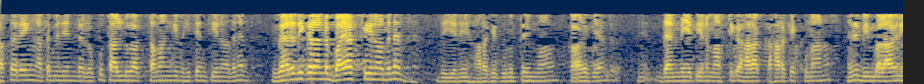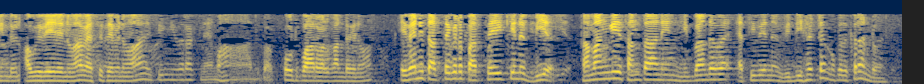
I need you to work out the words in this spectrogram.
සසරෙන් අත මිදෙන්න ලොකු තල්ලුවක් Tamanගෙම හිතෙන් තියනවද නැද්ද? වැරදි කරන්න බයක් තියනවද නැද්ද? දෙයනේ හරකෙකුණුත් එහෙම ආව කාට කියන්නද? දැන් මේ තියෙන මස් ටික හරක් හරකෙක් වුණා නම් නේද බිම්බලාගෙන ඉන්න අවුවේ වේලෙනවා, වැස්සේ තෙමෙනවා. ඉතින් ඉවරක් නෑ මහා දුකක් කෝටු පාරවල් කණ්ඩ වෙනවා. එවැනි තත්යකට පත් වෙයි කියන බිය Tamanගේ సంతාණයෙන් නිබඳව ඇති වෙන විදිහට මොකද කරන්න ඕනේ?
